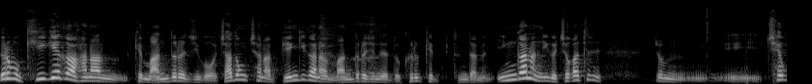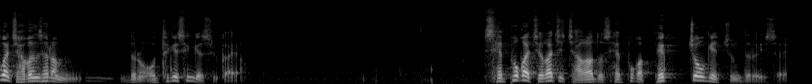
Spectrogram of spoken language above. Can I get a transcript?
여러분 기계가 하나 이렇게 만들어지고 자동차나 비행기가 하나 만들어지는데도 그렇게 든다면 인간은 이거 저 같은 좀 체구가 작은 사람들은 어떻게 생겼을까요? 세포가 저같이 작아도 세포가 100조 개쯤 들어있어요.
